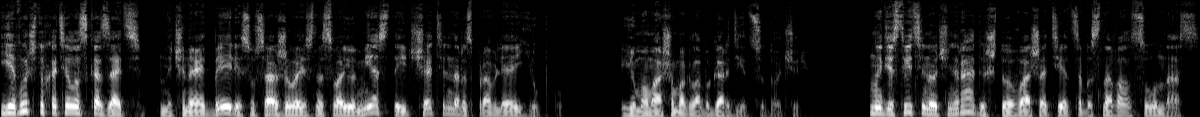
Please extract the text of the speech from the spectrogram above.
«Я вот что хотела сказать», — начинает Бейлис, усаживаясь на свое место и тщательно расправляя юбку. Ее мамаша могла бы гордиться дочерью. «Мы действительно очень рады, что ваш отец обосновался у нас».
